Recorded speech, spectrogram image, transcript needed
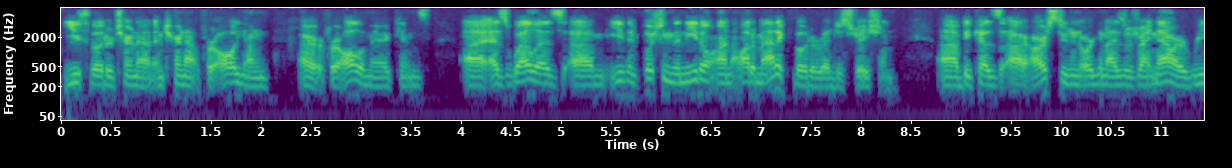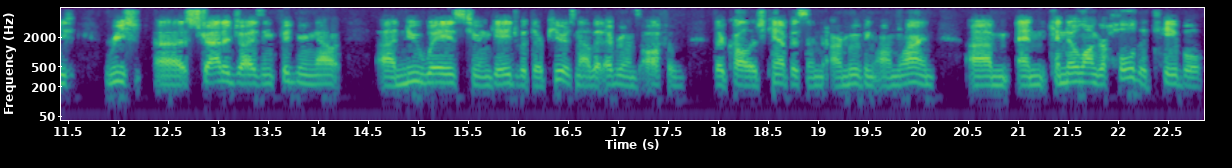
youth voter turnout and turnout for all young or for all Americans, uh, as well as um, even pushing the needle on automatic voter registration, uh, because our, our, student organizers right now are re, re uh, strategizing, figuring out uh, new ways to engage with their peers now that everyone's off of their college campus and are moving online, um, and can no longer hold a table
